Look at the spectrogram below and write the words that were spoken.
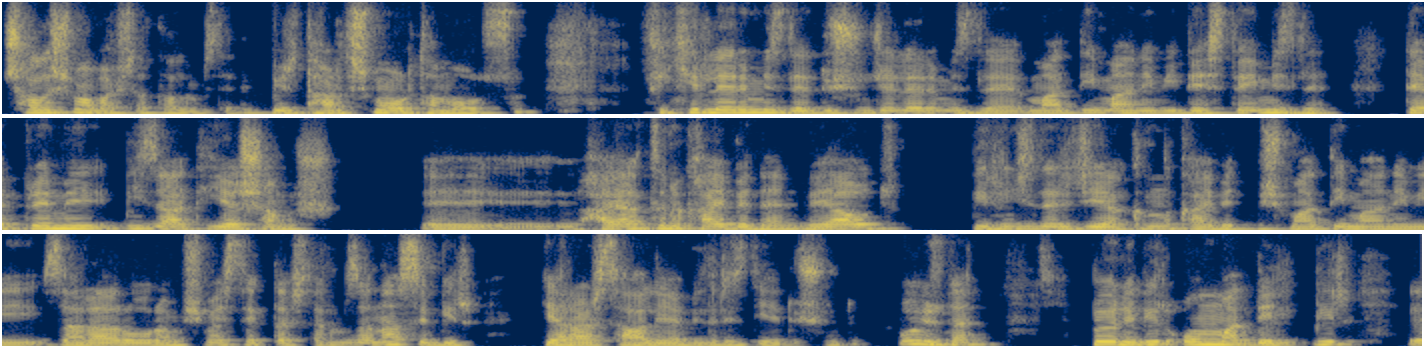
çalışma başlatalım istedik. Bir tartışma ortamı olsun. Fikirlerimizle, düşüncelerimizle, maddi manevi desteğimizle depremi bizatihi yaşamış, e, hayatını kaybeden veyahut birinci derece yakınını kaybetmiş, maddi manevi zarara uğramış meslektaşlarımıza nasıl bir yarar sağlayabiliriz diye düşündüm. O yüzden böyle bir 10 maddelik bir e,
